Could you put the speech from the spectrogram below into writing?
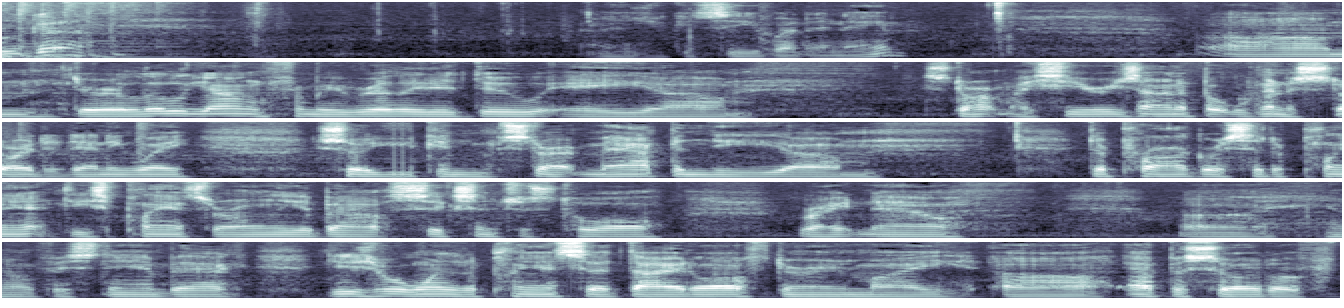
Moruga, as you can see by the name. Um, they're a little young for me really to do a um, start my series on it, but we're going to start it anyway, so you can start mapping the um, the progress of the plant. These plants are only about six inches tall right now. Uh, you know, if I stand back, these were one of the plants that died off during my uh, episode of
